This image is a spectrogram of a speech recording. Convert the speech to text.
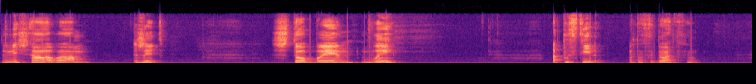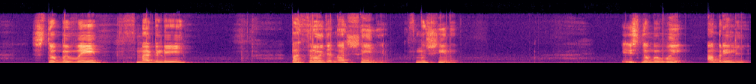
мешало вам жить, чтобы вы отпустили эту ситуацию, чтобы вы смогли построить отношения с мужчиной, и чтобы вы обрели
